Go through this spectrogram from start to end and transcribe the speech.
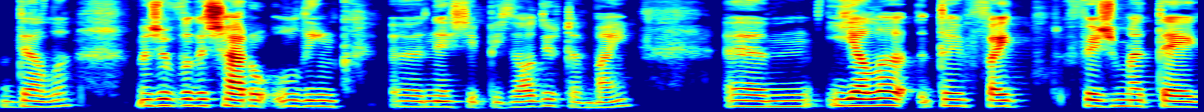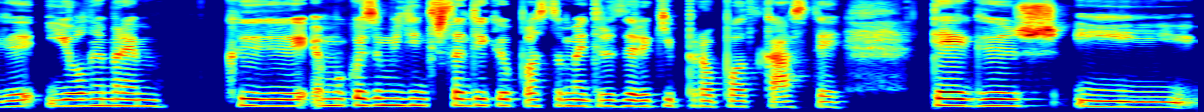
dela, mas eu vou deixar o link uh, neste episódio também. Um, e ela tem feito, fez uma tag e eu lembrei-me que é uma coisa muito interessante e que eu posso também trazer aqui para o podcast é tags e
